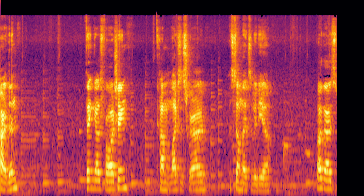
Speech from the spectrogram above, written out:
Alright then. Thank you guys for watching. Comment, like, subscribe. See the next video. Bye guys.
